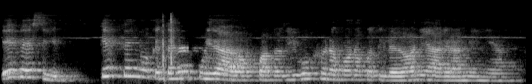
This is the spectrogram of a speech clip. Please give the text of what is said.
Es decir, ¿qué tengo que tener cuidado cuando dibujo una monocotiledonia gramínea?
